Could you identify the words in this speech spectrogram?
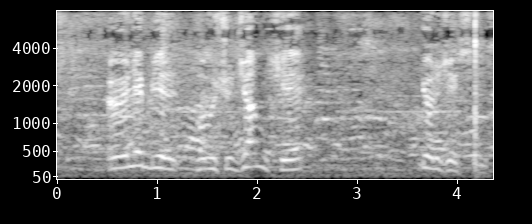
öyle bir konuşacağım ki göreceksiniz.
